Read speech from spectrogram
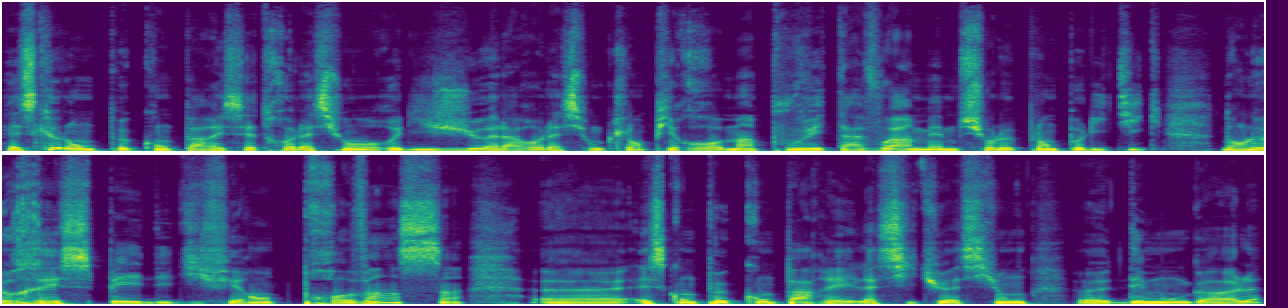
Est-ce que l'on peut comparer cette relation au religieux à la relation que l'Empire romain pouvait avoir, même sur le plan politique, dans le respect des différentes provinces? Euh, Est-ce qu'on peut comparer la situation euh, des Mongols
